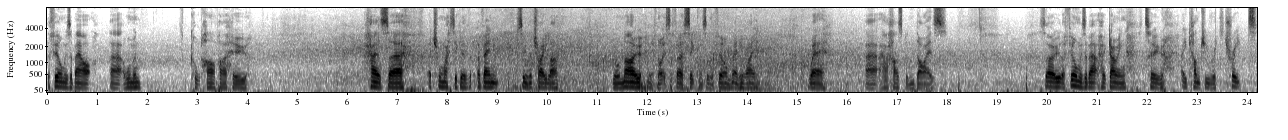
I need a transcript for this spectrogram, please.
the film is about uh, a woman called Harper who has uh, a traumatic ev- event. If you've seen the trailer, you'll know. If not, it's the first sequence of the film anyway, where uh, her husband dies. So the film is about her going to a country retreat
